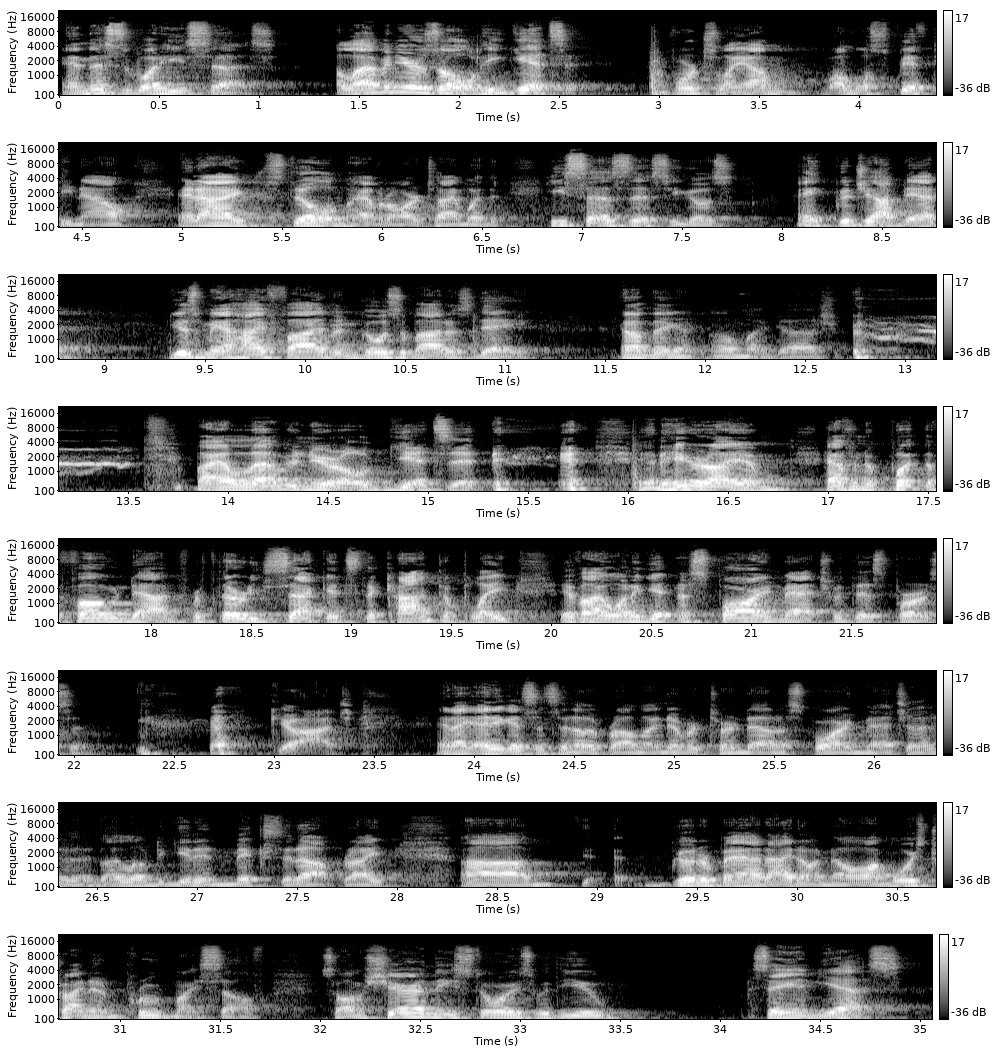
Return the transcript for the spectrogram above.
And this is what he says 11 years old, he gets it. Unfortunately, I'm almost 50 now, and I still am having a hard time with it. He says this He goes, Hey, good job, Dad. Gives me a high five and goes about his day. And I'm thinking, Oh my gosh. my 11 year old gets it. and here I am having to put the phone down for 30 seconds to contemplate if I want to get in a sparring match with this person. Gosh. And I, I, guess that's another problem. I never turn down a sparring match. I, I love to get in, and mix it up, right? Um, good or bad, I don't know. I'm always trying to improve myself. So I'm sharing these stories with you, saying yes,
